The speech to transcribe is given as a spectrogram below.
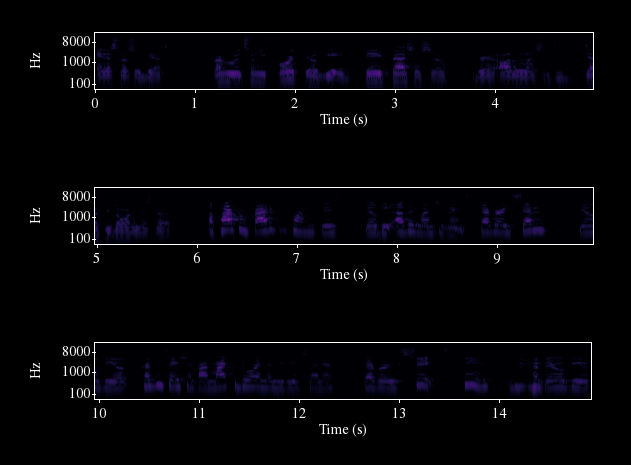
and a special guest. February 24th, there will be a big fashion show during all the lunches. You definitely don't want to miss that. Apart from Friday performances, there will be other lunch events. February 7th, there will be a presentation by Mike Cador in the Media Center. February 16th, there will be a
